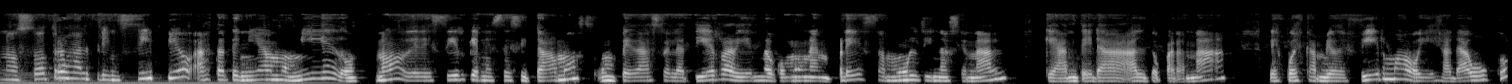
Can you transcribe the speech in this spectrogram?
Nosotros al principio hasta teníamos miedo, ¿no? De decir que necesitamos un pedazo de la tierra, viendo como una empresa multinacional que antes era Alto Paraná, después cambió de firma, hoy es Arauco,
